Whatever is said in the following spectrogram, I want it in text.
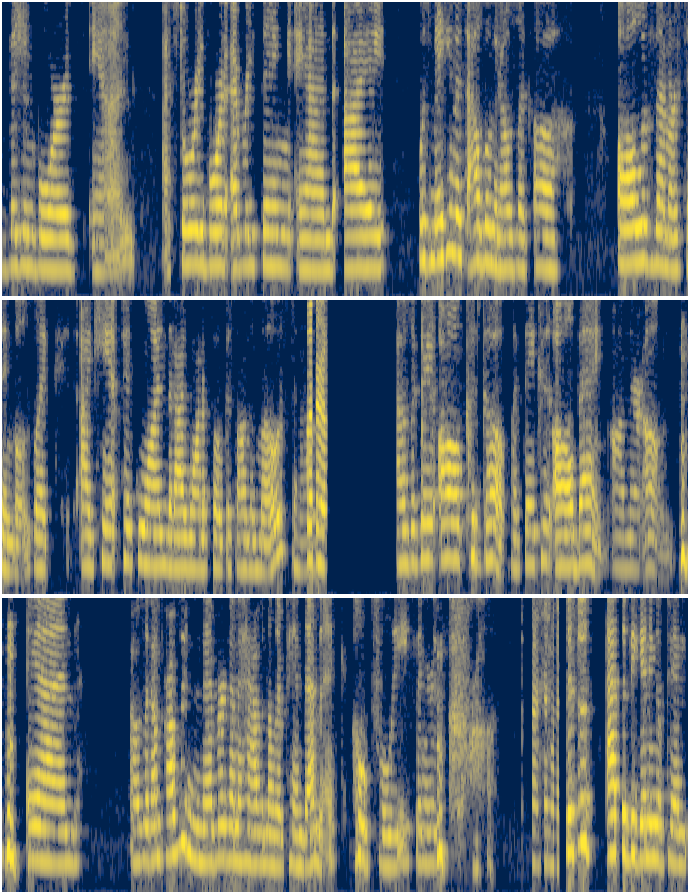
vision boards, and I storyboard everything. And I was making this album, and I was like, ugh, all of them are singles. Like I can't pick one that I want to focus on the most. And I was. I was like, they all could go. Like they could all bang on their own. and I was like, I'm probably never gonna have another pandemic. Hopefully, fingers crossed. This was at the beginning of pan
